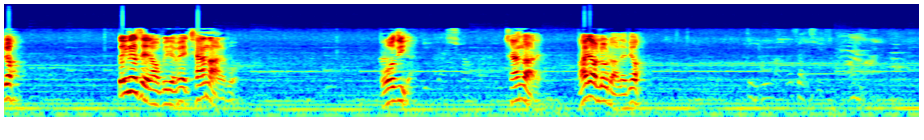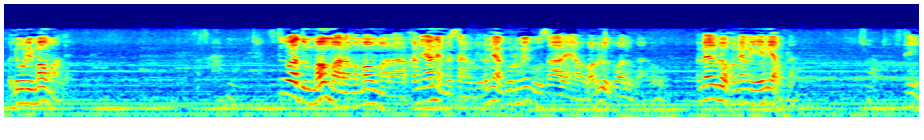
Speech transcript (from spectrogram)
ပြောသိန်း30တောင်ပေးတယ်မဲ့ချမ်းသာတယ်ပေါ့ဘောစီလားချမ်းသာတယ်ဘာကြောင့်လောက်တာလဲပြောဘလို့တွေမောက်มาလဲသူကသူမောက်မာတာမမောက်မာတာခမည်းနဲ့မဆန်ဘူးလေခမည်းကိုရမေးကိုစားရတဲ့ဟာကိုဘာဖြစ်လို့သွားလောက်တာတော့ခမည်းလို့တော့ခမည်းငရဲမရောက်ဘူးလားအေး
